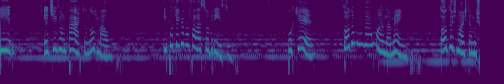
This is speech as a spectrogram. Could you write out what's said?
E eu tive um parto normal. E por que, que eu vou falar sobre isso? Porque todo mundo é humano, amém? Todos nós temos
